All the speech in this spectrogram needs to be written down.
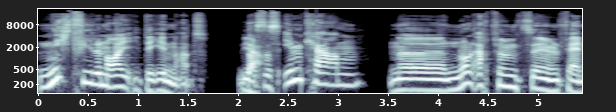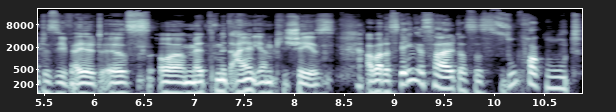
nicht viele neue Ideen hat. Ja. Dass es im Kern eine 0815 Fantasy-Welt ist, äh, mit, mit all ihren Klischees. Aber das Ding ist halt, dass es super gut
